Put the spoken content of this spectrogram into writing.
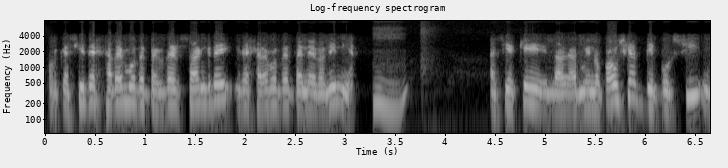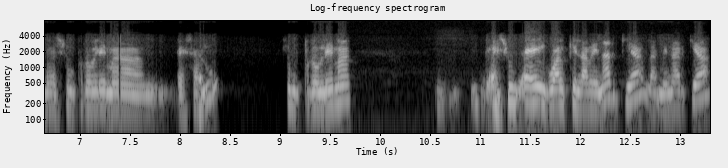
porque así dejaremos de perder sangre y dejaremos de tener anemia. Mm. Así es que la menopausia de por sí no es un problema de salud, es un problema, es, igual que la menarquia. La menarquia,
